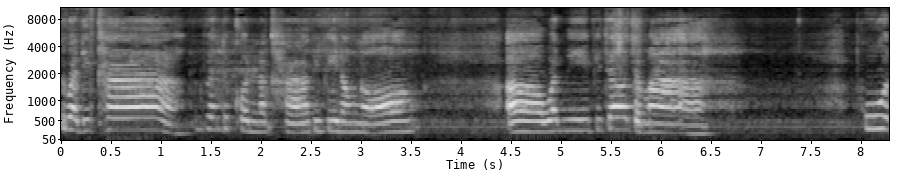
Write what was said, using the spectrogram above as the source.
สวัสดีค่ะ เพื่อนทุกคนนะคะ พี่ๆน้องๆเอ่อวันนี้พี่เจ้าจะมา พูด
